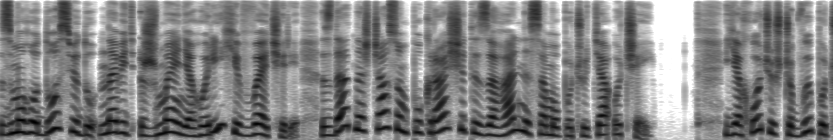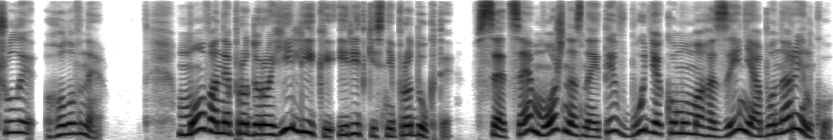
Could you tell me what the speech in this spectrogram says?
З мого досвіду, навіть жменя горіхів ввечері здатна з часом покращити загальне самопочуття очей. Я хочу, щоб ви почули головне. Мова не про дорогі ліки і рідкісні продукти. Все це можна знайти в будь-якому магазині або на ринку,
